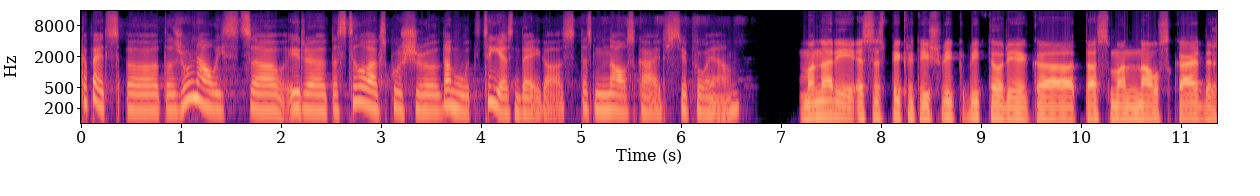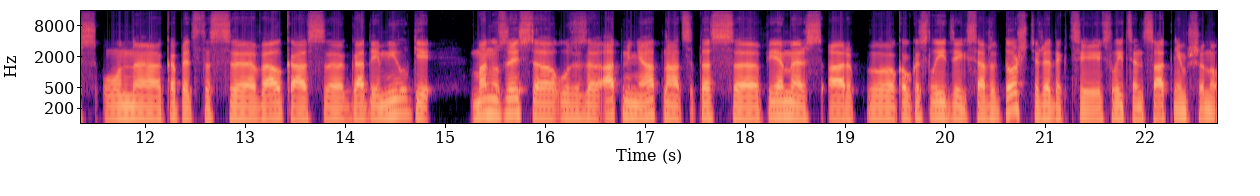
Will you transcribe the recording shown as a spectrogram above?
Kāpēc uh, tas žurnālists uh, ir tas cilvēks, kurš dabūtu ciest beigās? Tas man nav skaidrs joprojām. Man arī, es piekritīšu Vik Viktorijai, ka tas man nav skaidrs un uh, kāpēc tas uh, velkās uh, gadiem ilgi. Man uzreiz uh, uz atmiņā atnāca tas uh, piemērs ar uh, kaut kas līdzīgs ar došķa redakcijas licences atņemšanu.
